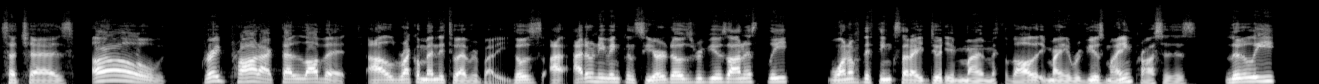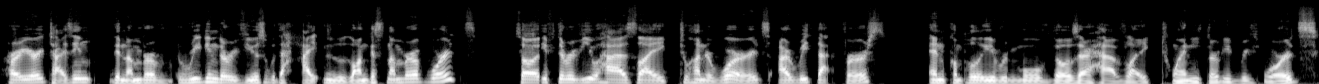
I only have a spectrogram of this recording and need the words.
such as, oh, great product. I love it. I'll recommend it to everybody. Those, I, I don't even consider those reviews, honestly. One of the things that I do in my methodology, my reviews mining process is literally prioritizing the number of reading the reviews with the high, longest number of words so if the review has like 200 words, I read that first and completely remove those that have like 20, 30 words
